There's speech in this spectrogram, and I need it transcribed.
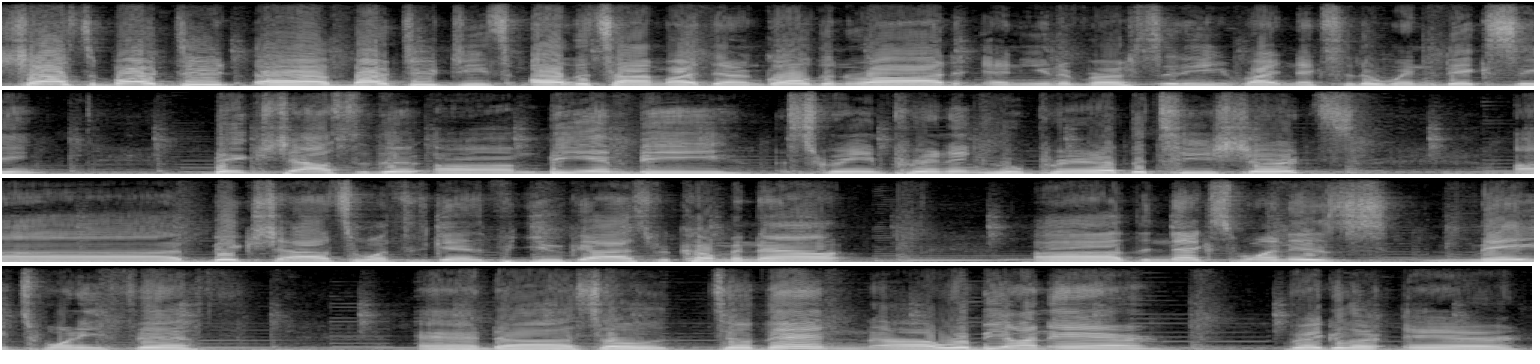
Shouts to Bardu- uh, all the time right there on Goldenrod and University, right next to the Winn Dixie. Big shouts to the um, B&B Screen Printing who printed up the T-shirts. Uh, big shouts once again for you guys for coming out. Uh, the next one is May 25th, and uh, so till then uh, we'll be on air, regular air,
